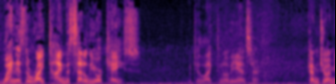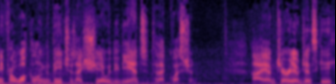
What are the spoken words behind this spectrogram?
When is the right time to settle your case? Would you like to know the answer? Come join me for a walk along the beach as I share with you the answer to that question. Hi, I'm Gerry Oginski,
